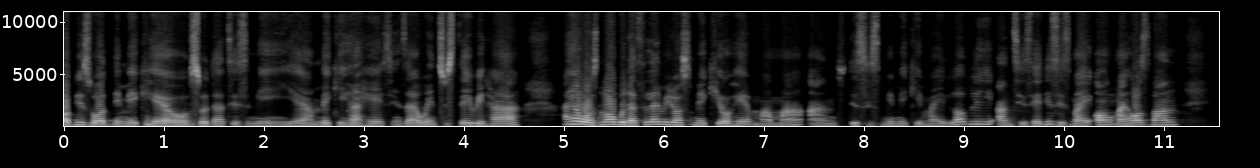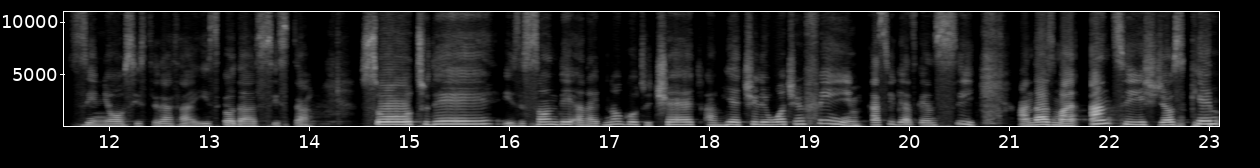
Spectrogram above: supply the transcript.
Hobby is what they make hair. Oh, so that is me. Yeah, I'm making her hair since I went to stay with her. Her hair was not good. I said, let me just make your hair, mama. And this is me making my lovely auntie's hair. This is my own, my husband senior sister. That's her, his elder sister. So today is a Sunday and I did not go to church. I'm here chilling watching film as you guys can see. And that's my auntie. She just came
